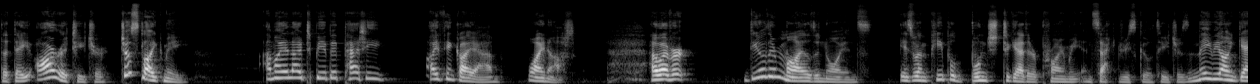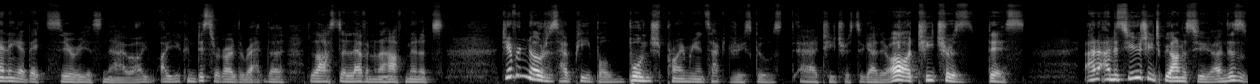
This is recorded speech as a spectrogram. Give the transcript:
that they are a teacher, just like me. Am I allowed to be a bit petty? I think I am. Why not? However, the other mild annoyance is when people bunch together primary and secondary school teachers. And maybe I'm getting a bit serious now. I, I, you can disregard the, re- the last 11 and a half minutes. Do you ever notice how people bunch primary and secondary schools uh, teachers together? Oh, teachers this. And, and it's usually, to be honest with you, and this is,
